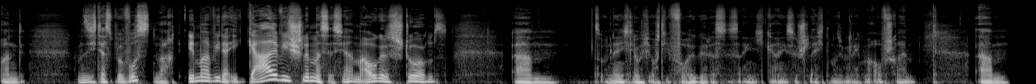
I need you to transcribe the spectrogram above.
Und wenn man sich das bewusst macht, immer wieder, egal wie schlimm es ist, ja, im Auge des Sturms, ähm, so nenne ich glaube ich auch die Folge, das ist eigentlich gar nicht so schlecht, muss ich mir gleich mal aufschreiben. Ähm,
